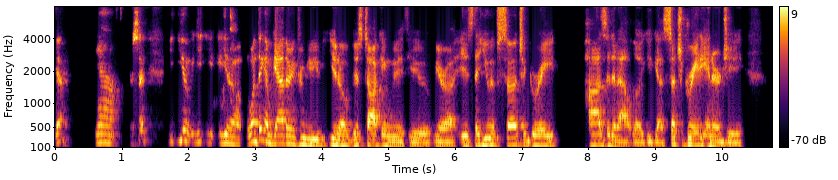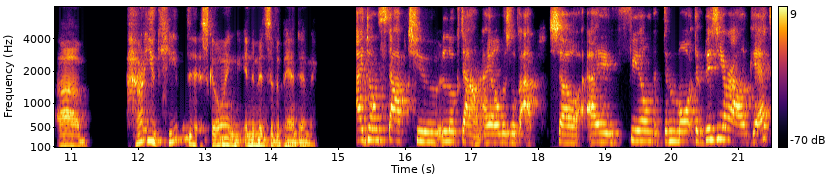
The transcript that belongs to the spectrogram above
Yeah. Yeah. You, you, you know, one thing I'm gathering from you, you know, just talking with you, Mira, is that you have such a great positive outlook. You got such great energy. Um, how do you keep this going in the midst of a pandemic? I don't stop to look down. I always look up. So I feel that the more, the busier I'll get,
